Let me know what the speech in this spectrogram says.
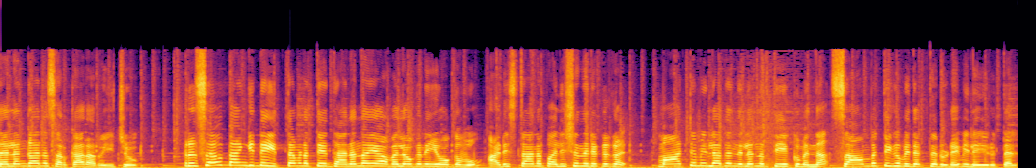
തെലങ്കാന സർക്കാർ അറിയിച്ചു. റിസർവ് ബാങ്കിന്റെ ഇത്തവണത്തെ ധനനയ അവലോകന യോഗവും അടിസ്ഥാന പലിശ നിരക്കുകൾ മാറ്റമില്ലാതെ നിലനിർത്തിയേക്കുമെന്ന് സാമ്പത്തിക വിദഗ്ധരുടെ വിലയിരുത്തൽ.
